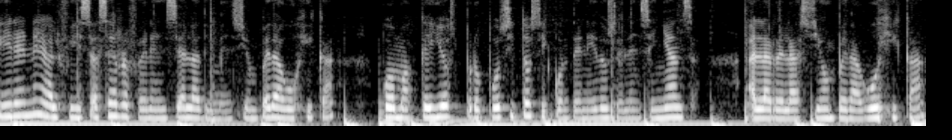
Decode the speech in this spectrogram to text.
Alphys hace referencia a la dimensión pedagógica como aquellos propósitos y contenidos de la enseñanza, a la relación pedagógica,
